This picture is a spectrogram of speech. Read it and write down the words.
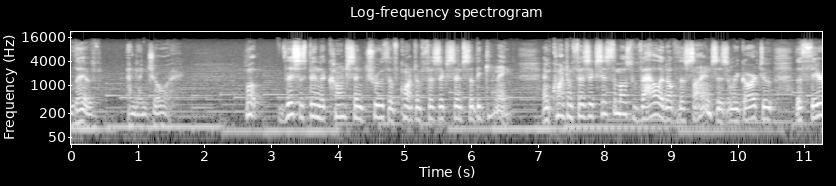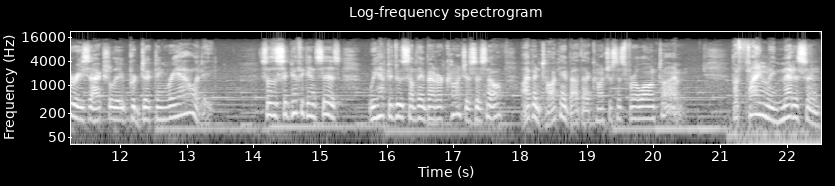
Live and enjoy. Well, this has been the constant truth of quantum physics since the beginning. And quantum physics is the most valid of the sciences in regard to the theories actually predicting reality. So the significance is we have to do something about our consciousness. Now, I've been talking about that consciousness for a long time. But finally, medicine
